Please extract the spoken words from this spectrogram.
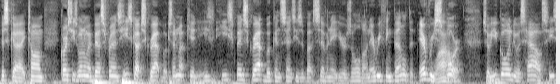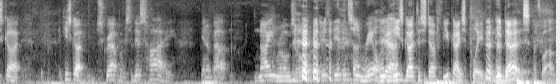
This guy, Tom, of course, he's one of my best friends. He's got scrapbooks. I'm not kidding. He's he's been scrapbooking since he's about seven, eight years old on everything Pendleton, every Wow. sport. So you go into his house, he's got he's got scrapbooks this high, in about nine rows over. it's, it, it's unreal. I Yeah. mean, he's got the stuff you guys played in. He does. That's wild.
